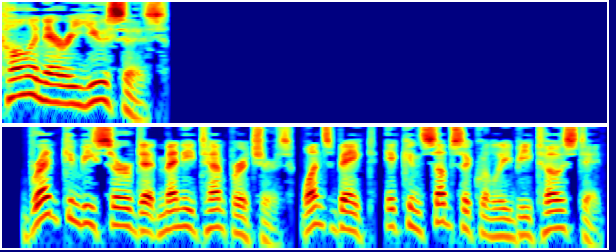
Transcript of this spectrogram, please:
Culinary uses Bread can be served at many temperatures. Once baked, it can subsequently be toasted.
